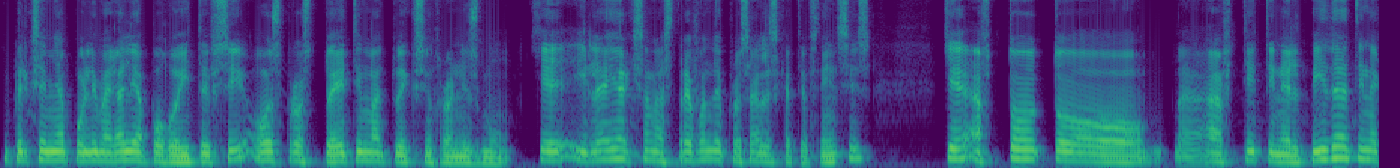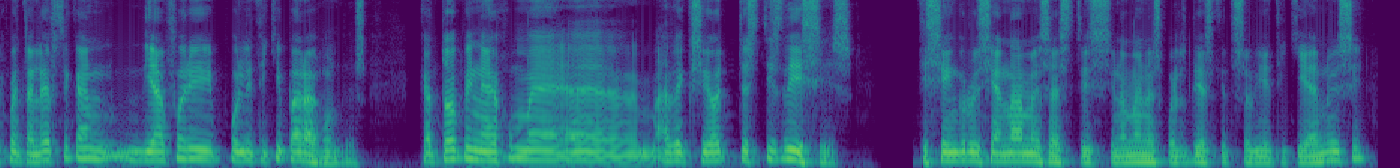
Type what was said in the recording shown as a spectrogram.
υπήρξε μια πολύ μεγάλη απογοήτευση ως προς το αίτημα του εξυγχρονισμού και οι λαοί άρχισαν να στρέφονται προς άλλες κατευθύνσεις και αυτό το, αυτή την ελπίδα την εκμεταλλεύτηκαν διάφοροι πολιτικοί παράγοντες. Κατόπιν έχουμε ε, αδεξιότητες της δύσης. Τη σύγκρουση ανάμεσα στις Ηνωμένες Πολιτείες και τη Σοβιετική Ένωση,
